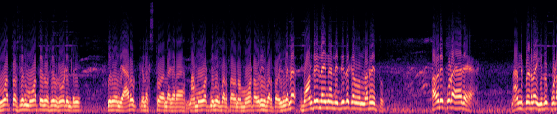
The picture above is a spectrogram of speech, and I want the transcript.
ಮೂವತ್ತು ವರ್ಷದಿಂದ ಮೂವತ್ತೈದು ವರ್ಷದಿಂದ ರೋಡ್ ಇಲ್ಲರಿ ಇದೊಂದು ಯಾರು ಲಕ್ಷ ತೊಗೊಳ್ಳಾಗಾರ ನಮ್ಮ ಓಟ್ ನಿಮಗೆ ಬರ್ತಾವೆ, ನಮ್ಮ ಓಟ್ ಅವ್ರಿಗೆ ಬರ್ತಾವೆ. ಹಿಂಗೆಲ್ಲ ಬೌಂಡ್ರಿ ಲೈನಲ್ಲಿ ಇದ್ದಿದ್ದಕ್ಕೆ ಅದು ನಡೆದಿತ್ತು. ಅವ್ರಿಗೆ ಕೂಡ ಹೇಳಿದೆ ನನ್ನ ಪೀಡ್ದಾಗ ಇದು ಕೂಡ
